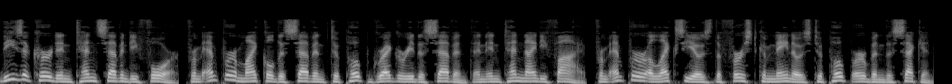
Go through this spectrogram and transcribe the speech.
These occurred in 1074, from Emperor Michael VII to Pope Gregory VII and in 1095, from Emperor Alexios I Komnenos to Pope Urban II.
